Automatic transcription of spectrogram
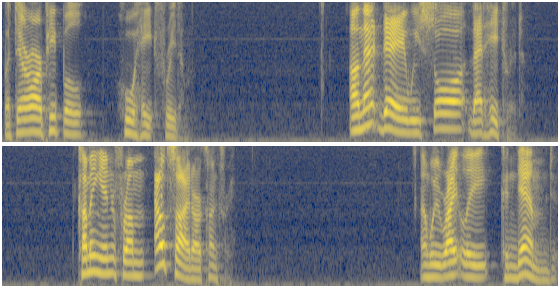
But there are people who hate freedom. On that day, we saw that hatred coming in from outside our country. And we rightly condemned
